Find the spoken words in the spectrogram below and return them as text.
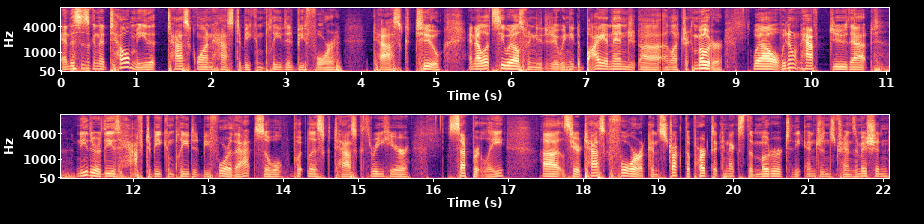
And this is going to tell me that task 1 has to be completed before task 2. And now let's see what else we need to do. We need to buy an uh, electric motor. Well, we don't have to do that. Neither of these have to be completed before that, so we'll put list task 3 here separately. Uh, let's see here, task 4, construct the part that connects the motor to the engine's transmission.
